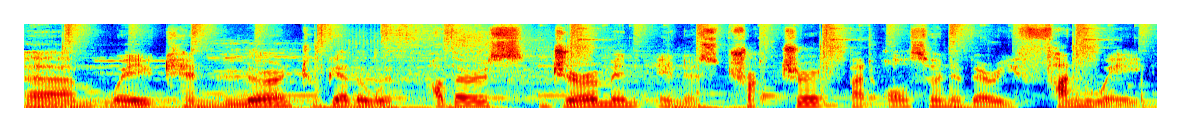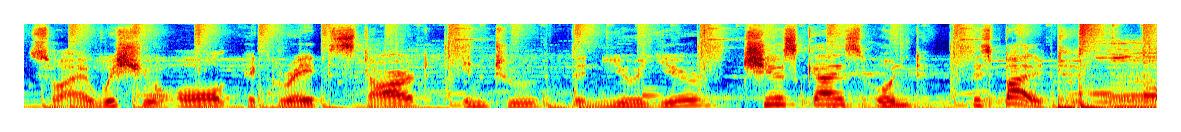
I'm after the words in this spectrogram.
um, where you can learn together with others German in a structured but also in a very fun way. So I wish you all a great start into the new year. Cheers, guys, and bis bald.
